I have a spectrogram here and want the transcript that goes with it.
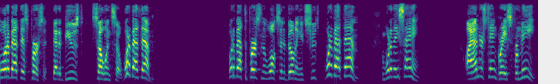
what about this person that abused so and so? What about them? What about the person that walks in a building and shoots? What about them? And what are they saying? I understand grace for me.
